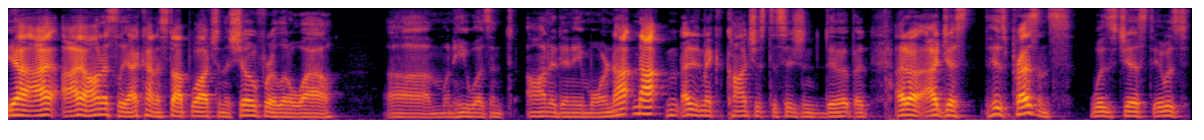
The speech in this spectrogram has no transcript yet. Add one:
Yeah, I, I honestly I kind of stopped watching the show for a little while um, when he wasn't on it anymore. Not not I didn't make a conscious decision to do it, but I don't I just his presence was just it was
